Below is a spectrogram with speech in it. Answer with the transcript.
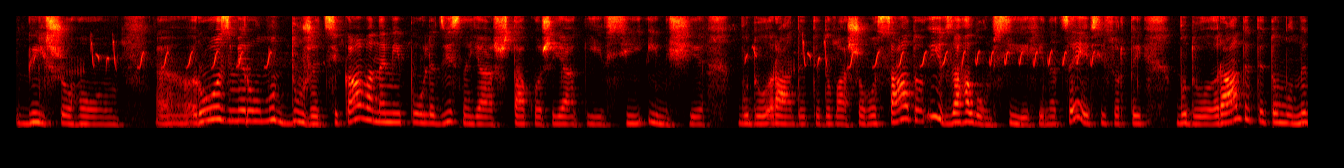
більшого е, розміру. Ну, дуже цікава, на мій погляд. Звісно, я ж також, як і всі інші, буду радити до вашого саду. І взагалом всі їх і на це, і всі сорти буду радити, тому не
